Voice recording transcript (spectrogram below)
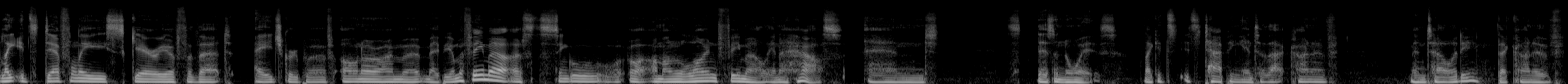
Like, it's definitely scarier for that age group of, oh no, I'm a, maybe I'm a female, a single, or I'm an alone female in a house and there's a noise. Like, it's, it's tapping into that kind of mentality, that kind of,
